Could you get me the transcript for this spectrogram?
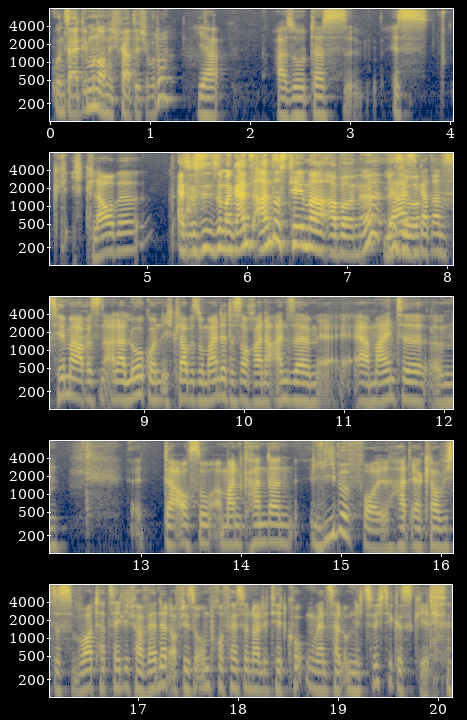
Und seid immer noch nicht fertig, oder? Ja, also das ist, ich glaube. Also es ist immer ein ganz anderes Thema, aber ne? Ja, also, es ist ein ganz anderes Thema, aber es ist ein Analog und ich glaube, so meinte das auch Rainer Anselm. Er, er meinte, ähm, da auch so, man kann dann liebevoll, hat er, glaube ich, das Wort tatsächlich verwendet, auf diese Unprofessionalität gucken, wenn es halt um nichts Wichtiges geht.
